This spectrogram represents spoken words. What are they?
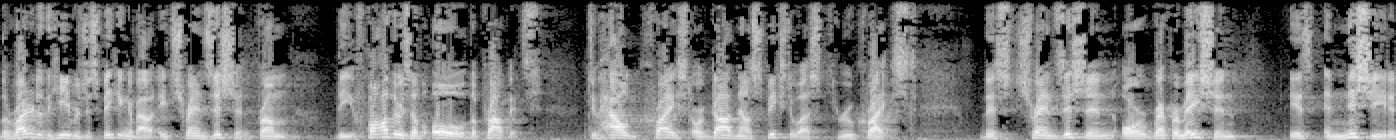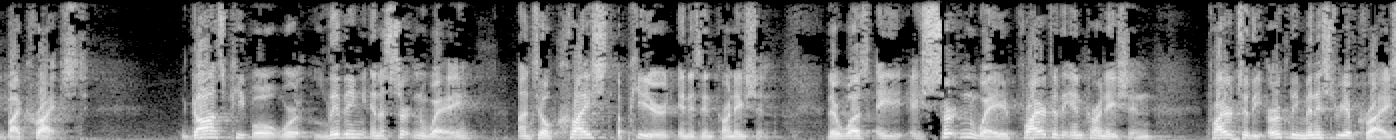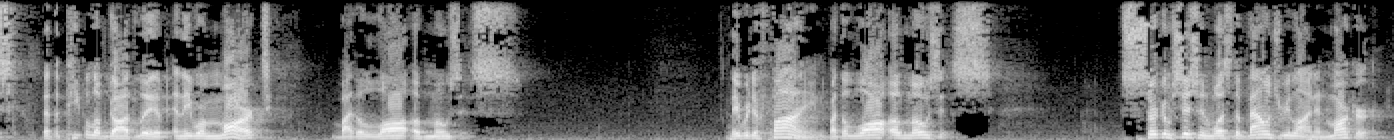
The writer to the Hebrews is speaking about a transition from the fathers of old, the prophets, to how Christ or God now speaks to us through Christ. This transition or reformation is initiated by Christ. God's people were living in a certain way until Christ appeared in his incarnation. There was a, a certain way prior to the incarnation, prior to the earthly ministry of Christ, that the people of God lived and they were marked by the law of Moses. They were defined by the law of Moses. Circumcision was the boundary line and marker.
